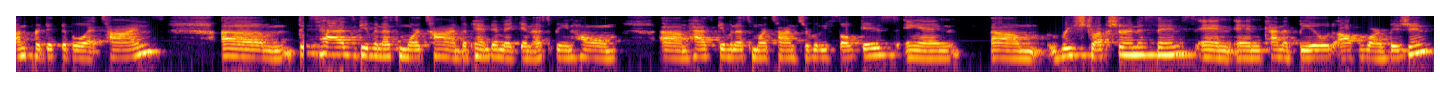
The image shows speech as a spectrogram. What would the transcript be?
unpredictable at times. Um, this has given us more time. The pandemic and us being home um, has given us more time to really focus and um, restructure in a sense and and kind of build off of our vision.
